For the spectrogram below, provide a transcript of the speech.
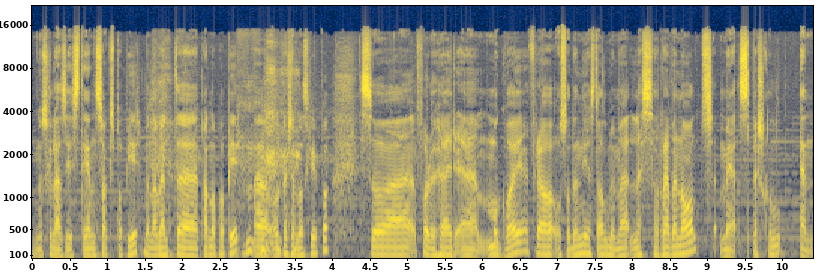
Nå skulle jeg si stein, saks, papir, men jeg mente eh, penn og papir, eh, og kanskje noe å skrive på. Så eh, får du høre eh, Mogwai fra også det nyeste albumet Les Revenants med Special N.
